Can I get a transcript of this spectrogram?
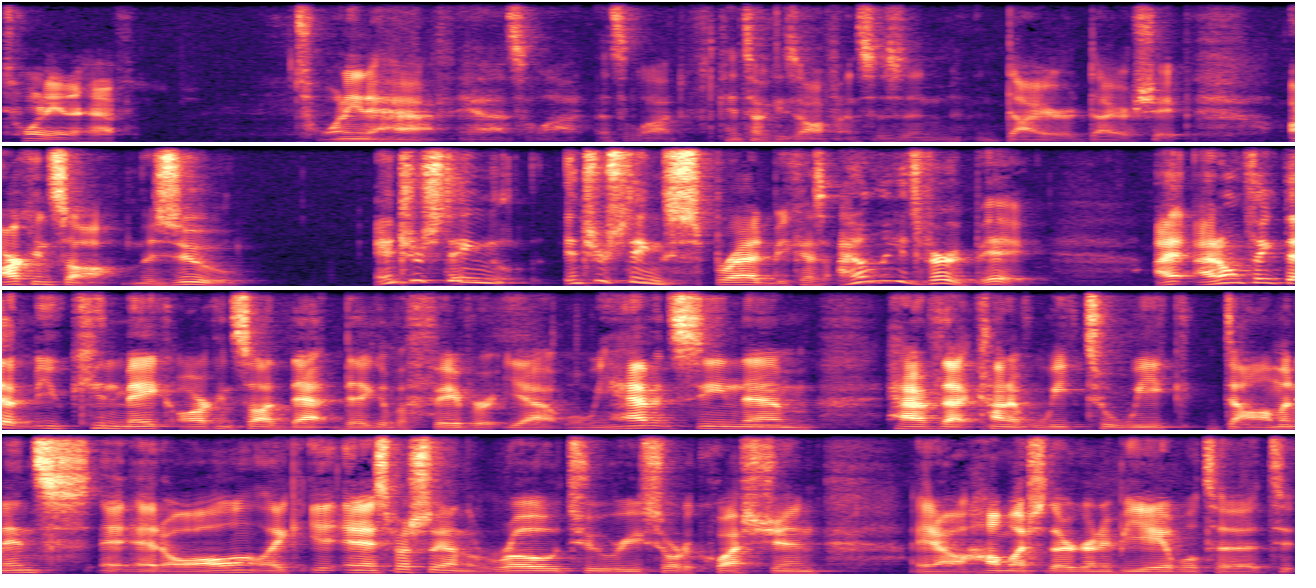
20 and a half 20 and a half. Yeah, that's a lot. That's a lot. Kentucky's offense is in dire, dire shape. Arkansas, Mizzou. Interesting, interesting spread because I don't think it's very big. I, I don't think that you can make Arkansas that big of a favorite yet when we haven't seen them have that kind of week to week dominance a- mm-hmm. at all. Like, and especially on the road too, where you sort of question, you know, how much they're going to be able to, to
